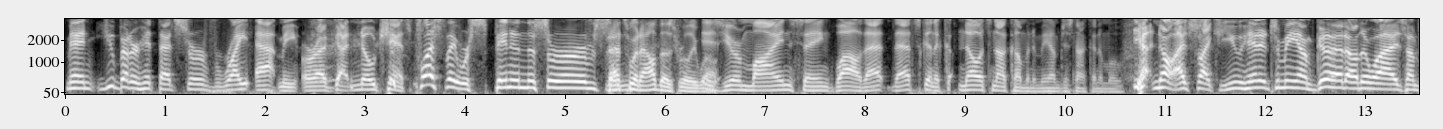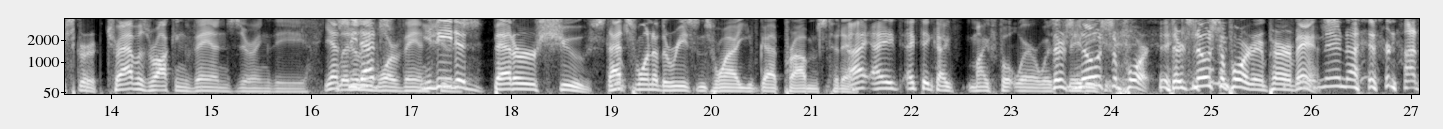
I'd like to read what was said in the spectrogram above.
man, you better hit that serve right at me, or I've got no chance. Plus, they were spinning the serves. That's what Al does really well. Is your mind saying, "Wow, that that's gonna"? Co- no, it's not coming to me. I'm just not gonna move. Yeah, no, it's like you hit it to me, I'm good. Otherwise, I'm screwed. Trav was rocking Vans during the. Yeah, see, that's wore Vans you shoes. needed better shoes. That's one of the reasons why you've got problems today. I, I I think I my footwear was. There's maybe- no support. There's no support in a pair of Vans. They're not. They're not.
